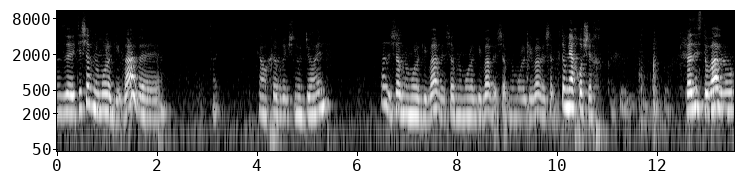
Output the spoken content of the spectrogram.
אז uh, התיישבנו מול הגבעה, וכמה חבר'ה עישנו ג'וינט. אז ישבנו מול הגבעה, וישבנו מול הגבעה, וישבנו מול הגבעה, ופתאום נהיה חושך. ואז הסתובבנו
